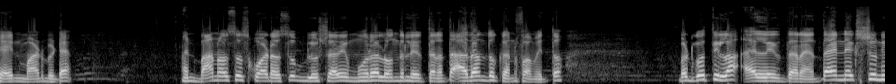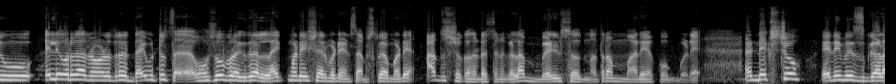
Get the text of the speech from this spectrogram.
ಚೇಂಜ್ ಮಾಡಿಬಿಟ್ಟೆ. ಆ್ಯಂಡ್ ಬಾನ್ ಹೌಸು ಸ್ಕ್ವಾಡ್ ಹೌಸು ಬ್ಲೂ ಸ್ಟಾರಿ ಮೂರಲ್ಲಿ ಒಂದರಲ್ಲಿ ಇರ್ತಾನಂತ, ಅದಂತೂ ಕನ್ಫರ್ಮ್ ಇತ್ತು. ಬಟ್ ಗೊತ್ತಿಲ್ಲ ಎಲ್ಲಿರ್ತಾರೆ ಅಂತ. ಆ್ಯಂಡ್ ನೆಕ್ಸ್ಟು ನೀವು ಎಲ್ಲಿವರೆಗೂ ನೋಡಿದ್ರೆ ದಯವಿಟ್ಟು ಹೊಸೊಬ್ಬರಾಗಿದ್ದರೆ ಲೈಕ್ ಮಾಡಿ ಶೇರ್ ಮಾಡಿ ಆ್ಯಂಡ್ ಸಬ್ಸ್ಕ್ರೈಬ್ ಮಾಡಿ. ಆದಷ್ಟು ಕನ್ನಡ ಚಾನಲ್ಗಳ ಬೆಳೆಸೋದು ಮಾತ್ರ ಮರೆಯೋಕ್ಕೆ ಹೋಗ್ಬೇಡಿ. ಆ್ಯಂಡ್ ನೆಕ್ಸ್ಟು ಎನಿಮೀಸ್ಗಳ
